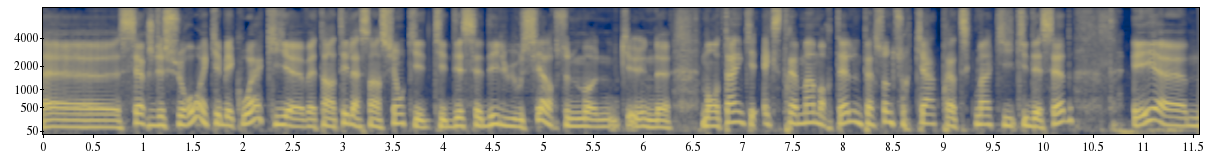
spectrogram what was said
euh, Serge Dessureau, un Québécois qui avait tenté l'ascension, qui est, qui est décédé lui aussi. Alors c'est une, mon- une montagne qui est extrêmement mortelle, une personne sur quatre pratiquement qui, qui décède. Et euh,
